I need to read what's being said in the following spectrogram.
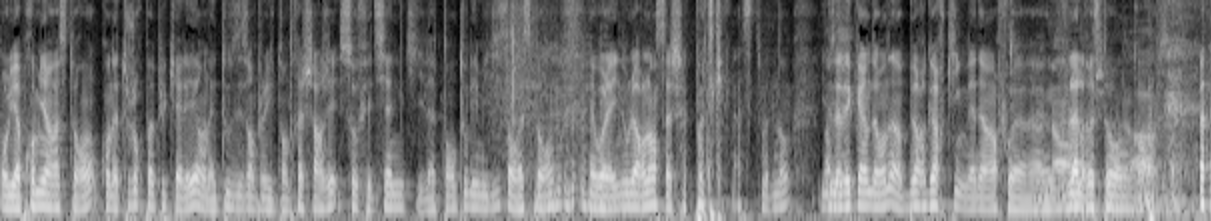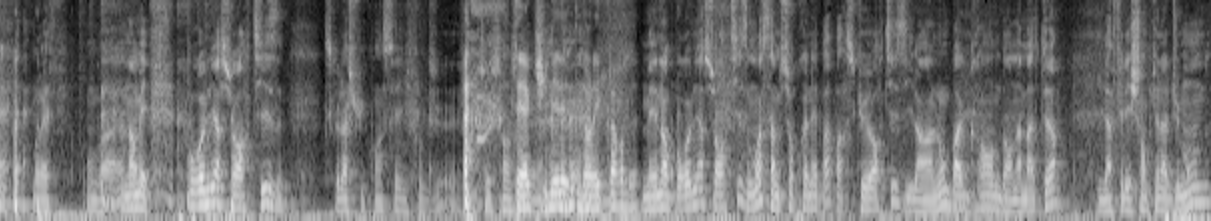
On lui a promis un restaurant qu'on n'a toujours pas pu caler, on a tous des emplois du temps très chargés, sauf Etienne qui l'attend tous les midis son restaurant. et voilà, il nous le relance à chaque podcast maintenant. Il nous avait quand même demandé un Burger King la dernière fois. Euh, voilà le restaurant. Ah, Bref, on va. Non mais pour revenir sur Ortiz, Parce que là, je suis coincé, il faut que je, je change. t'es acculé, t'es dans les cordes. Mais non, pour revenir sur Ortiz, moi, ça me surprenait pas parce que Ortiz, il a un long background en amateur. Il a fait les championnats du monde.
